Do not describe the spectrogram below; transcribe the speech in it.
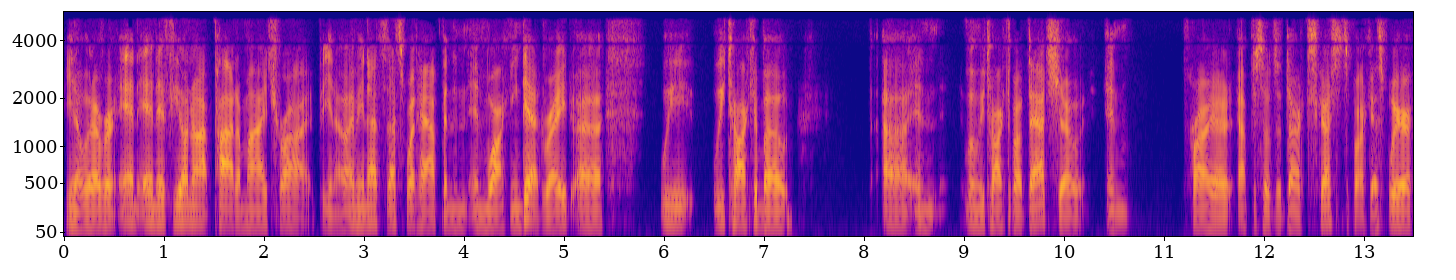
you know whatever. And and if you're not part of my tribe, you know, I mean that's that's what happened in, in Walking Dead, right? Uh, we we talked about uh, in when we talked about that show in prior episodes of Dark Discussions podcast, where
